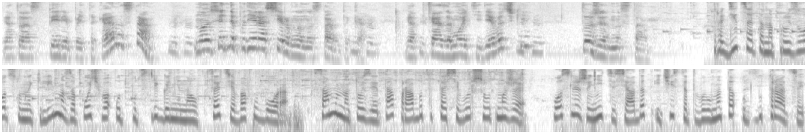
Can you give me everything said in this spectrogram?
Когато аз перия па и така настан. Mm -hmm. Но сегодня подира все равно така. Mm -hmm. така за моите девочки, mm -hmm. тоже настан. Традицията на производство на килима започва от подстригане на овцете в убора. Само на този етап работата се върши от мъже. После жените сядат и чистят вълната от бутраци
